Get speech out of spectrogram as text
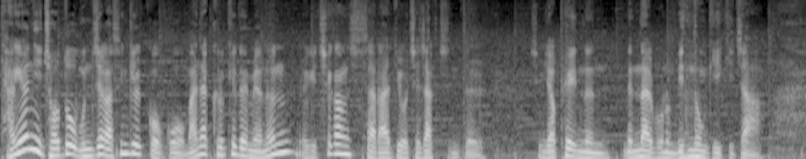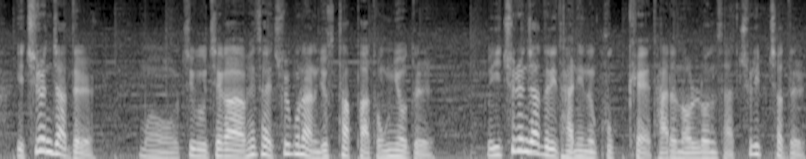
당연히 저도 문제가 생길 거고 만약 그렇게 되면은 여기 최강시사 라디오 제작진들 지금 옆에 있는 맨날 보는 민동기 기자 이 출연자들 뭐 지금 제가 회사에 출근하는 뉴스타파 동료들 이 출연자들이 다니는 국회 다른 언론사 출입처들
